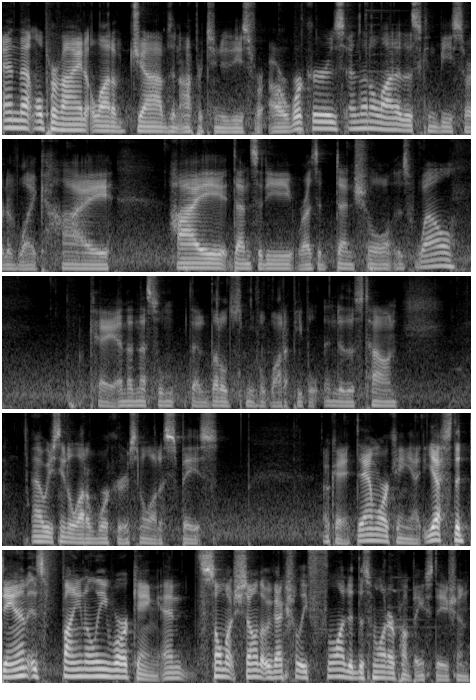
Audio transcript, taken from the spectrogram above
And that will provide a lot of jobs and opportunities for our workers. And then a lot of this can be sort of like high, high density residential as well. Okay, and then this will that, that'll just move a lot of people into this town. Uh, we just need a lot of workers and a lot of space. Okay, dam working yet? Yes, the dam is finally working, and so much so that we've actually flooded this water pumping station.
